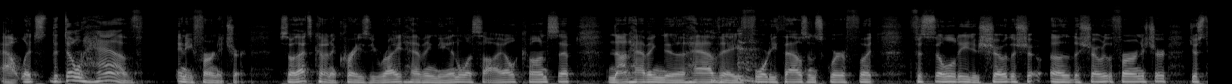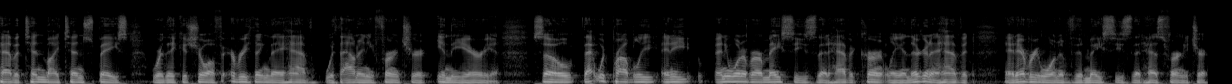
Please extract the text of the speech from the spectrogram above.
outlets that don't have any furniture. So that's kind of crazy, right? Having the endless aisle concept, not having to have a 40,000 square foot facility to show the show, uh, the show the furniture, just have a 10 by 10 space where they could show off everything they have without any furniture in the area. So that would probably any any one of our Macy's that have it currently, and they're going to have it at every one of the Macy's that has furniture,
